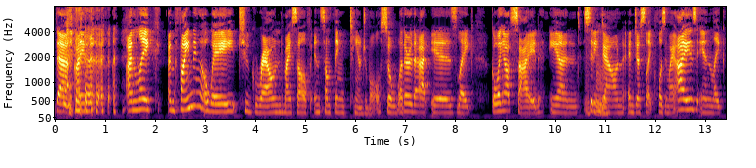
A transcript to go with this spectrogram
that I'm I'm like I'm finding a way to ground myself in something tangible. So whether that is like going outside and sitting Mhm. down and just like closing my eyes and like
